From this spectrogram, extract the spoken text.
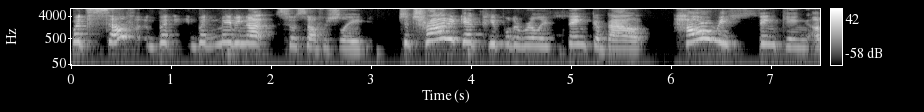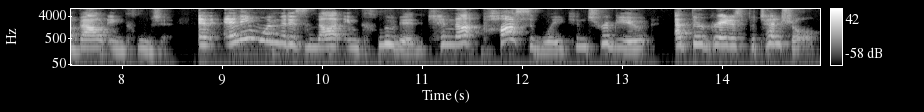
But self, but but maybe not so selfishly to try to get people to really think about how are we thinking about inclusion and anyone that is not included cannot possibly contribute at their greatest potential.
